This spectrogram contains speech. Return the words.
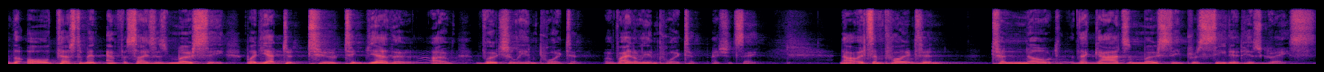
the Old Testament emphasizes mercy, but yet the two together are virtually important, or vitally important, I should say. Now, it's important to note that God's mercy preceded his grace.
